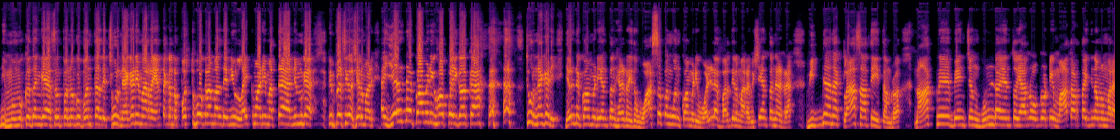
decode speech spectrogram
ನಿಮ್ಮ ಮುಖದಂಗೆ ಸ್ವಲ್ಪ ನಗು ಬಂತಲ್ದೆ, ಚೂರ್ ನೆಗಡಿ ಮಾರ್ರ. ಎಂತಕಂದ್ರೆ ಫಸ್ಟ್ ಪ್ರೋಗ್ರಾಮ್ ಅಲ್ದೆ ನೀವು ಲೈಕ್ ಮಾಡಿ ಮತ್ತೆ ನಿಮ್ಗೆ, ನಿಮ್ ಫ್ರೆಂಡ್ಸ್ಗೆ ಶೇರ್ ಮಾಡಿ. ಎರಡನೇ ಕಾಮಿಡಿಗೆ ಹೋಪ ಈಗ ಚೂರ್ ನಗಡಿ. ಎರಡನೇ ಕಾಮಿಡಿ ಅಂತ ಹೇಳ್ರೆ, ಇದು ವಾಟ್ಸಪ್ ಹಂಗ ಒಂದ್ ಕಾಮಿಡಿ ಒಳ್ಳೆ ಬರ್ದಿರ ಮಾರ ವಿಷಯ ಅಂತ ಹೇಳ್ರ, ವಿಜ್ಞಾನ ಕ್ಲಾಸ್ ಆತಿ ಇತ್ತಂಬ್ರ ನಾಲ್ಕನೇ ಬೆಂಚ್ ಗುಂಡ ಎಂತ ಯಾರೋ ಒಬ್ರೊಟ್ಟಿಗೆ ಮಾತಾಡ್ತಾ ಇದ್ದೀನಿ ನಮ್ಮ ಮರ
